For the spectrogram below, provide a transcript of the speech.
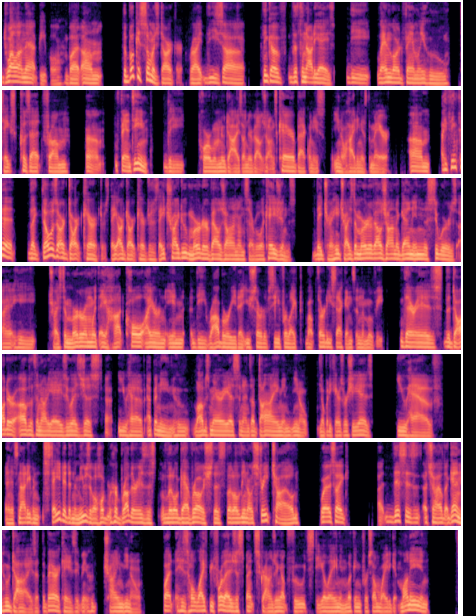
dwell on that, people. But um, the book is so much darker, right? These uh, think of the Thénardiers, the landlord family who takes Cosette from um, Fantine, the poor woman who dies under Valjean's care back when he's, you know, hiding as the mayor. Um, I think that like those are dark characters. They are dark characters. They try to murder Valjean on several occasions. They try, he tries to murder Valjean again in the sewers. I, he tries to murder him with a hot coal iron in the robbery that you sort of see for like about 30 seconds in the movie there is the daughter of the Thénardiers who is just uh, you have Eponine who loves Marius and ends up dying and you know nobody cares where she is. You have and it's not even stated in the musical her, her brother is this little Gavroche, this little you know street child where it's like uh, this is a child again who dies at the barricades who trying you know but his whole life before that is just spent scrounging up food, stealing and looking for some way to get money and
